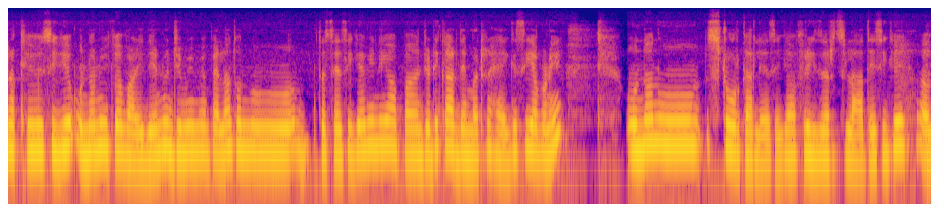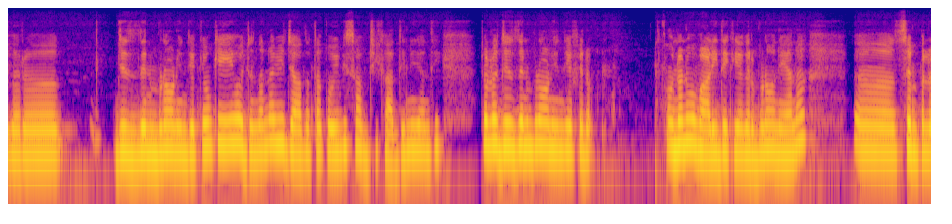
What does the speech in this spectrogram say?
ਰੱਖੇ ਹੋਏ ਸੀਗੇ, ਉਹਨਾਂ ਨੂੰ ਇੱਕ ਉਬਾਲੀ ਦੇਣ ਨੂੰ। ਜਿਵੇਂ ਮੈਂ ਪਹਿਲਾਂ ਤੁਹਾਨੂੰ ਦੱਸਿਆ ਸੀਗਾ ਵੀ ਨਹੀਂ, ਆਪਾਂ ਜਿਹੜੇ ਘਰ ਦੇ ਮਟਰ ਹੈਗੇ ਸੀ ਆਪਣੇ, ਉਹਨਾਂ ਨੂੰ ਸਟੋਰ ਕਰ ਲਿਆ ਸੀਗਾ ਫਰੀਜ਼ਰ 'ਚ ਲਾਤੇ ਸੀਗੇ। ਅਗਰ ਜਿਸ ਦਿਨ ਬਣਾਉਣੀ ਹੁੰਦੀ ਹੈ ਕਿਉਂਕਿ ਇਹ ਹੋ ਜਾਂਦਾ ਨਾ ਵੀ ਜ਼ਿਆਦਾ ਤਾਂ ਕੋਈ ਵੀ ਸਬਜ਼ੀ ਖਾਧੀ ਨਹੀਂ ਜਾਂਦੀ। ਚਲੋ, ਜਿਸ ਦਿਨ ਬਣਾਉਣੀ ਹੁੰਦੀ ਹੈ ਫਿਰ ਉਹਨਾਂ ਨੂੰ ਉਬਾਲੀ ਦੇ ਕੇ ਅਗਰ ਬਣਾਉਂਦੇ ਆ ਨਾ ਸਿੰਪਲ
